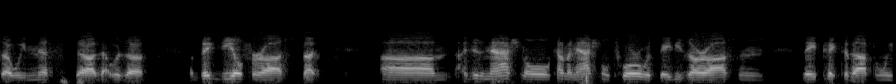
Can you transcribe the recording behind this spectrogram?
so we missed. Uh, that was a a big deal for us. But um, I did a national kind of a national tour with Babies R Us, and they picked it up, and we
